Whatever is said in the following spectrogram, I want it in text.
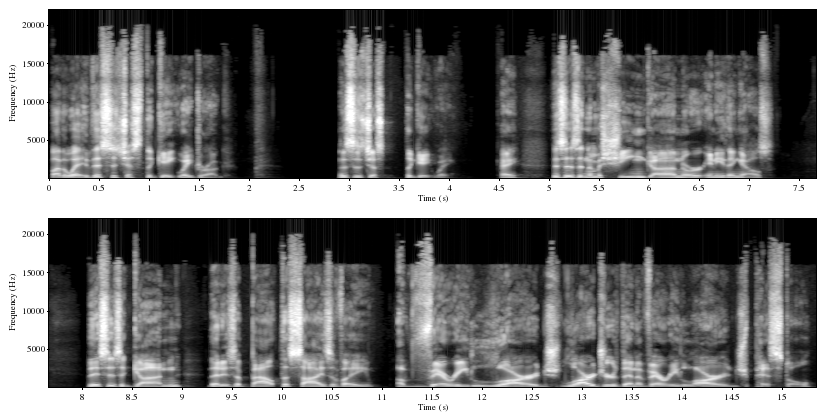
By the way, this is just the gateway drug. This is just the gateway. Okay. This isn't a machine gun or anything else. This is a gun that is about the size of a, a very large, larger than a very large pistol.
